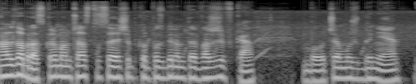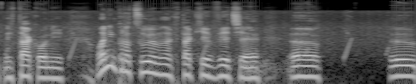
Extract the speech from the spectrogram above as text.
Ale dobra, skoro mam czas, to sobie szybko pozbieram te warzywka, bo czemuż by nie. I tak oni, oni pracują jak takie, wiecie, e, y,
